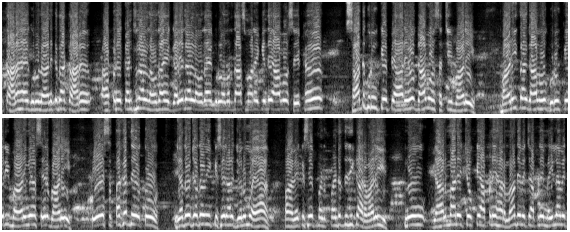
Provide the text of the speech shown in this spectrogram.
ਘਰ ਹੈ, ਗੁਰੂ ਨਾਨਕ ਦਾ ਘਰ। ਆਪਣੇ ਕੰਠ ਨਾਲ ਲਾਉਂਦਾ ਹੈ ਗਲੇ ਨਾਲ ਲਾਉਂਦਾ ਹੈ ਗੁਰੂ ਅਮਰਦਾਸ ਮਹਾਰਾਜ ਕਹਿੰਦੇ, ਆਵੋ ਸਿੱਖ, ਸਤਿਗੁਰੂ ਕੇ ਪਿਆਰਿਓ, ਗਾਵੋ ਸੱਚੀ ਬਾਣੀ। ਬਾਣੀ ਤਾਂ ਗਾਵੋ, ਗੁਰੂ ਕੇਰੀ ਬਾਣੀਆਂ ਸਿਰ ਬਾਣੀ। ਇਸ ਤਖਤ ਦੇ ਉਤੋਂ ਜਦੋਂ ਜਦੋਂ ਵੀ ਕਿਸੇ ਨਾਲ ਜ਼ੁਲਮ ਹੋਇਆ, ਭਾਵੇਂ ਕਿਸੇ ਪੰ- ਦੀ ਘਰ ਵਾਲੀ ਨੂੰ ਜ਼ਾਲਮਾਂ ਨੇ ਚੁੱਕ ਕੇ ਆਪਣੇ ਹਰਮਾਂ ਦੇ ਵਿੱਚ, ਆਪਣੇ ਮਹਿਲਾਂ ਵਿੱਚ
